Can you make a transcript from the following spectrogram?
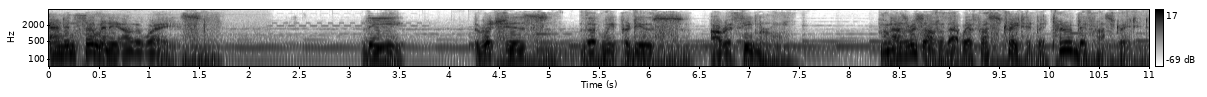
And in so many other ways. The riches that we produce are ephemeral. And as a result of that, we're frustrated. We're terribly frustrated.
